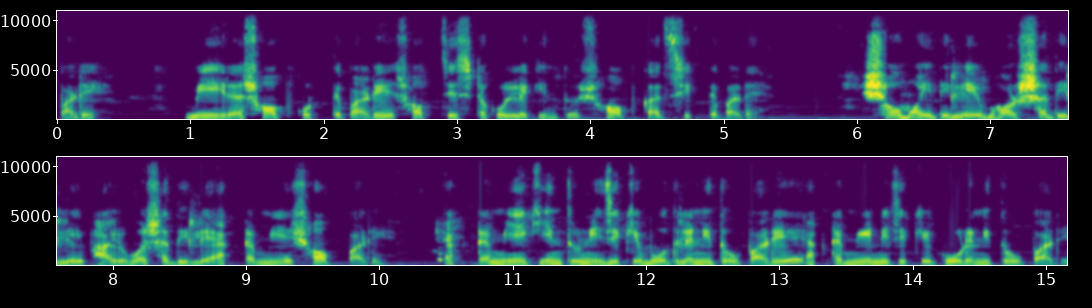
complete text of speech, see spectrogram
পারে। মেয়েরা সব করতে পারে, সব চেষ্টা করলে কিন্তু সব কাজ শিখতে পারে। সময় দিলে, ভরসা দিলে, ভালোবাসা দিলে একটা মেয়ে সব পারে। একটা মেয়ে কিন্তু নিজেকে বদলে নিতেও পারে, একটা মেয়ে নিজেকে গড়ে নিতেও পারে।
